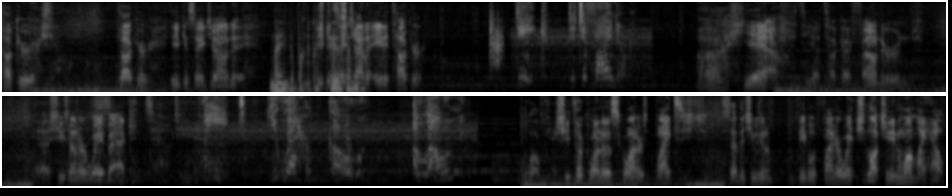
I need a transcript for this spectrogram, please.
Tucker, Tucker, Deacon St. John to No i dupa, ktoś tu jest za St. mną. John to Ada Tucker. Deke, did you find her? Uh, yeah, yeah, Tuck, I found her, and uh, she's on her way back. Wait, you let her go? Alone? Well, she took one of the squatters' bikes. She said that she was gonna be able to find her way. She look, she didn't want my help.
